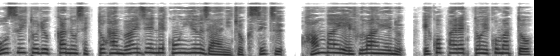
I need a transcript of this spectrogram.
防水と緑化のセット販売ゼネコンユーザーに直接、販売 F1N、エコパレットエコマット、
